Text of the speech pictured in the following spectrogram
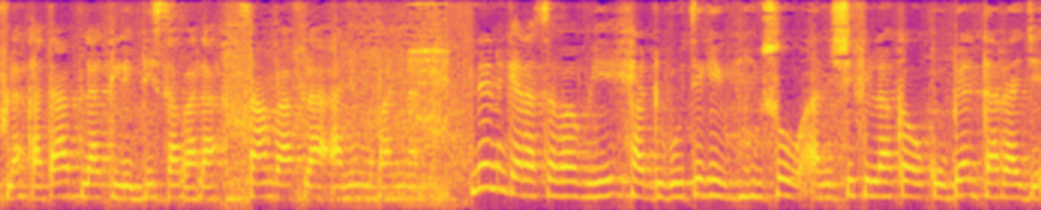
fila ka taa bila tile bi saba la san b'a fila ani mugan na ne ni kɛra sababu ye ka dugutigi musow ani sifilakaw k'u bɛɛ darajɛ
